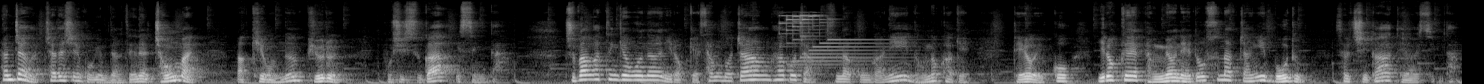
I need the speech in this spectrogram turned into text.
현장을 찾으시는 고객님들한테는 정말 막힘없는 뷰를 보실 수가 있습니다. 주방 같은 경우는 이렇게 상부장, 하부장, 수납 공간이 넉넉하게 되어 있고 이렇게 벽면에도 수납장이 모두 설치가 되어 있습니다.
